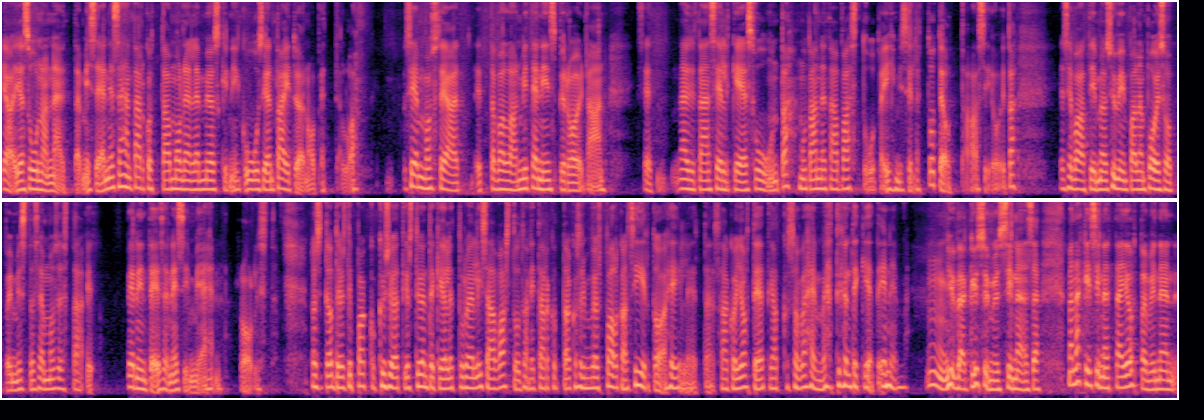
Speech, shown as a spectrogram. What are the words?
ja, ja suunnan näyttämiseen. Ja sehän tarkoittaa monelle myöskin niin kuin uusien taitojen opettelua semmoisia, että, että tavallaan miten inspiroidaan, se näytetään selkeä suunta, mutta annetaan vastuuta ihmisille toteuttaa asioita. Ja se vaatii myös hyvin paljon poisoppimista semmoisesta perinteisen esimiehen roolista. No sitten on tietysti pakko kysyä, että jos työntekijöille tulee lisää vastuuta, niin tarkoittaako se myös palkan siirtoa heille, että saako johtajat jatkossa vähemmän ja työntekijät enemmän? Mm, hyvä kysymys sinänsä. Mä näkisin, että johtaminen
